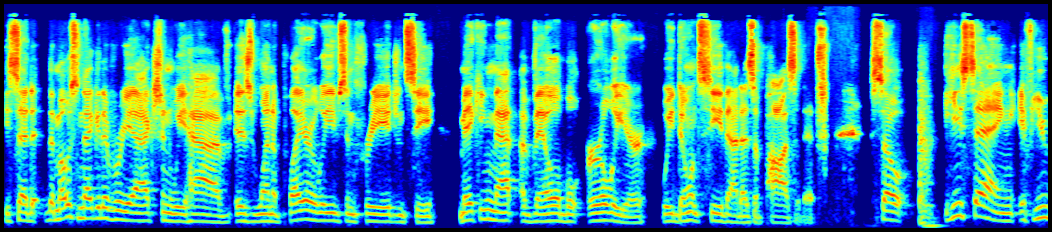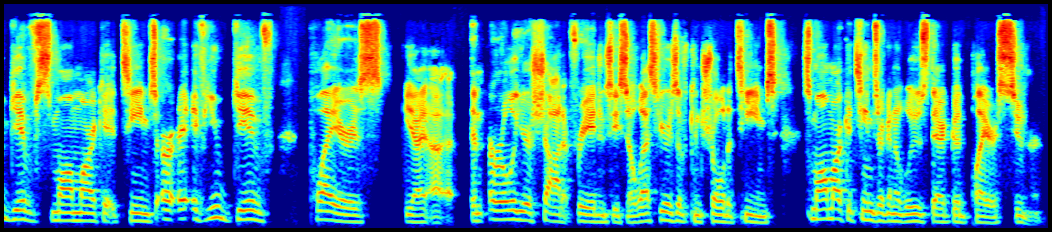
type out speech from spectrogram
He said, The most negative reaction we have is when a player leaves in free agency, making that available earlier. We don't see that as a positive. So he's saying if you give small market teams or if you give players yeah, uh, an earlier shot at free agency, so less years of control to teams. Small market teams are going to lose their good players sooner.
